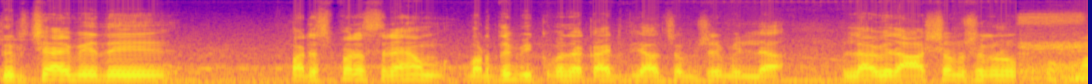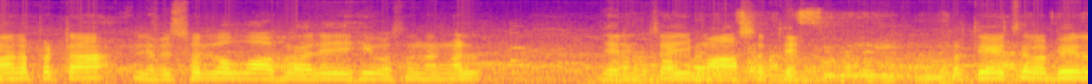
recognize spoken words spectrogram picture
തീർച്ചയായും ഇത് പരസ്പര സ്നേഹം വർദ്ധിപ്പിക്കുമെന്ന കാര്യത്തിൽ ആ സംശയമില്ല എല്ലാവിധ ആശംസകളും. ബഹുമാനപ്പെട്ട നബിസല്ലാഹു അലൈഹി വസനങ്ങൾ ജനിച്ച ഈ മാസത്തിൽ പ്രത്യേകിച്ച് റബീൽ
